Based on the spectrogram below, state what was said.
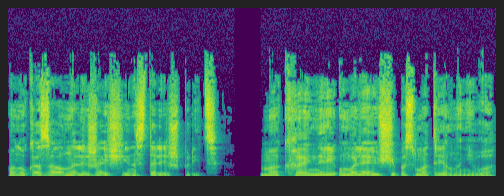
Он указал на лежащий на столе шприц. Макхайнери умоляюще посмотрел на него.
